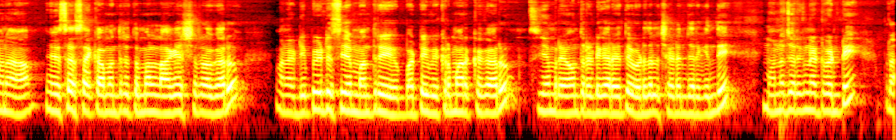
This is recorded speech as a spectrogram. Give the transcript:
మన వ్యవసాయ శాఖ మంత్రి తుమ్మల నాగేశ్వరరావు గారు మన డిప్యూటీ సీఎం మంత్రి బట్టి విక్రమార్క గారు సీఎం రేవంత్ రెడ్డి గారు అయితే విడుదల చేయడం జరిగింది. మొన్న జరిగినటువంటి ప్ర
